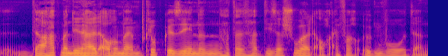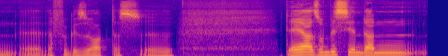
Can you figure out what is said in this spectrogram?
äh, da hat man den halt auch immer im Club gesehen, dann hat, hat dieser Schuh halt auch einfach irgendwo dann äh, dafür gesorgt, dass äh, der ja so ein bisschen dann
